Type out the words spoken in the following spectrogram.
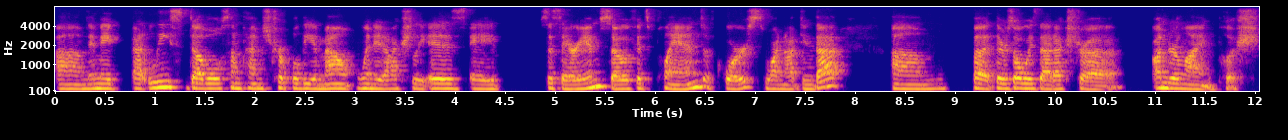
Um, they make at least double, sometimes triple the amount when it actually is a cesarean. So if it's planned, of course, why not do that? Um, but there's always that extra underlying push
